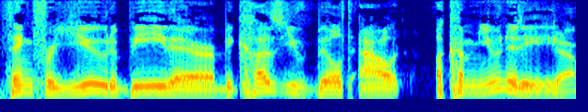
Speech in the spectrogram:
thing for you to be there because you've built out a community yeah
